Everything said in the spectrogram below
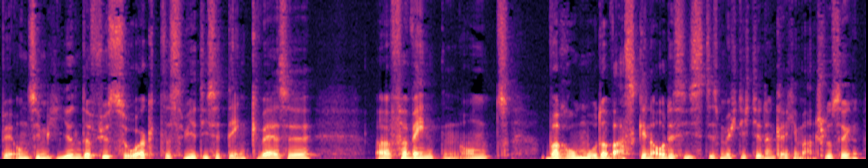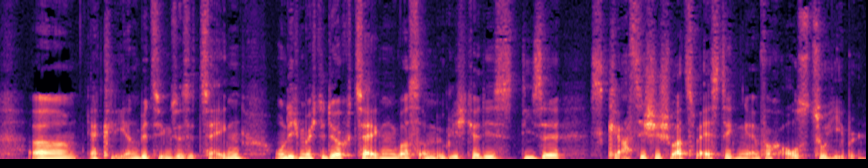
bei uns im Hirn dafür sorgt, dass wir diese Denkweise äh, verwenden. Und warum oder was genau das ist, das möchte ich dir dann gleich im Anschluss äh, erklären bzw. zeigen. Und ich möchte dir auch zeigen, was eine Möglichkeit ist, dieses klassische Schwarz-Weiß-Denken einfach auszuhebeln.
